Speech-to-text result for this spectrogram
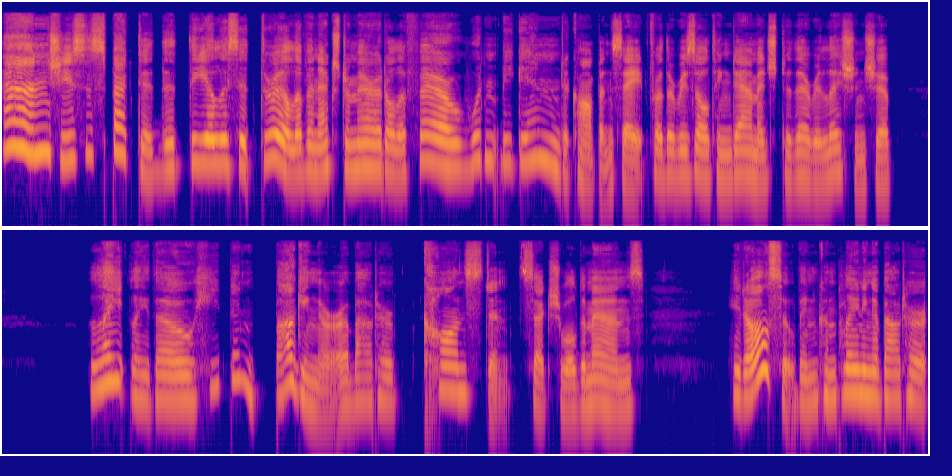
And she suspected that the illicit thrill of an extramarital affair wouldn't begin to compensate for the resulting damage to their relationship. Lately, though, he'd been bugging her about her constant sexual demands. He'd also been complaining about her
